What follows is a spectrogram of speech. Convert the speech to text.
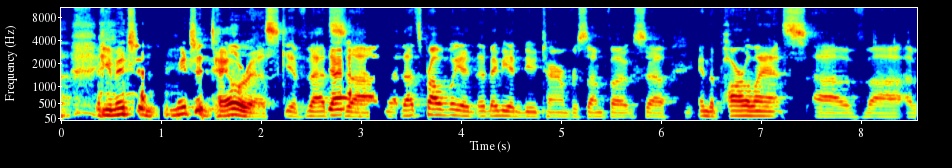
you mentioned you mentioned tail risk. If that's yeah. uh, that's probably a, maybe a new term for some folks. So in the parlance of, uh, of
